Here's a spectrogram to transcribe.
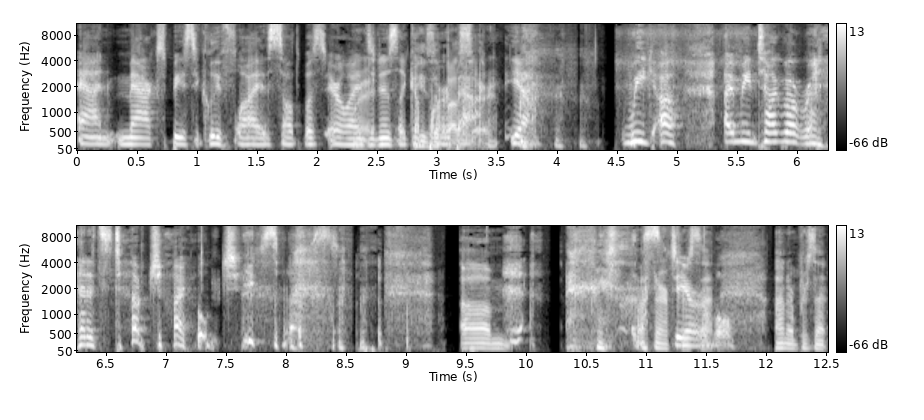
and Max basically flies Southwest Airlines Right. and is like a He's a bar busser. back. Yeah, we. Uh, I mean, talk about redheaded stepchild. Jesus, Um, 100%. terrible. Hundred percent.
